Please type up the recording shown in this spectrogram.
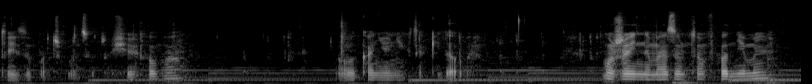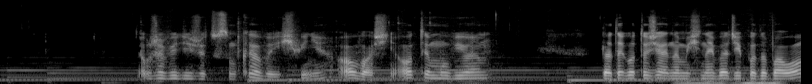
Tutaj zobaczmy co tu się chowa. O, kanionik taki dobry. Może innym razem tam wpadniemy. Dobrze wiedzieć, że tu są krowy i świnie. O właśnie, o tym mówiłem. Dlatego to ziarno mi się najbardziej podobało,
